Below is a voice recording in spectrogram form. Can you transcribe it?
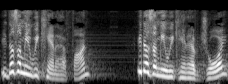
it doesn't mean we can't have fun. It doesn't mean we can't have joy.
